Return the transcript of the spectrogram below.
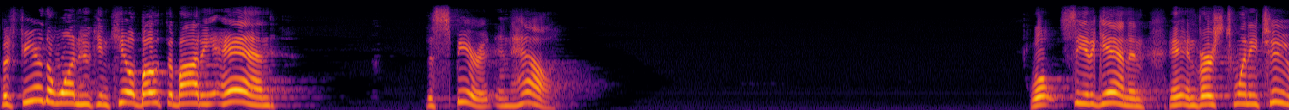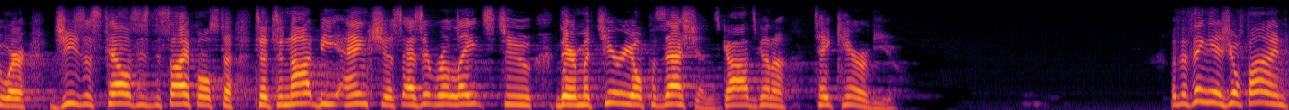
but fear the one who can kill both the body and the spirit in hell. We'll see it again in, in verse 22 where Jesus tells his disciples to, to, to not be anxious as it relates to their material possessions. God's going to take care of you. But the thing is, you'll find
